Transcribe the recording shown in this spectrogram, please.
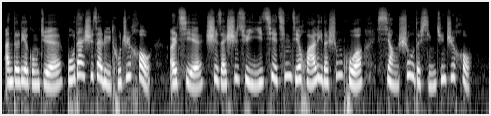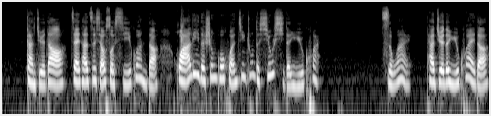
安德烈公爵不但是在旅途之后，而且是在失去一切清洁华丽的生活享受的行军之后。感觉到在他自小所习惯的华丽的生活环境中的休息的愉快。此外，他觉得愉快的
